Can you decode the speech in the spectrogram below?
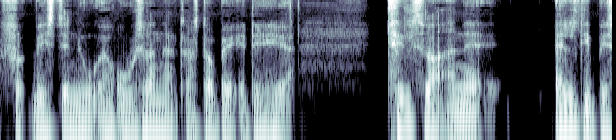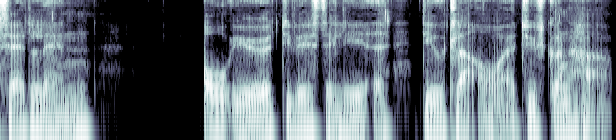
for, hvis det nu er russerne, der står bag det her. Tilsvarende alle de besatte lande og i øvrigt de vestallierede, de er jo klar over, at tyskerne har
